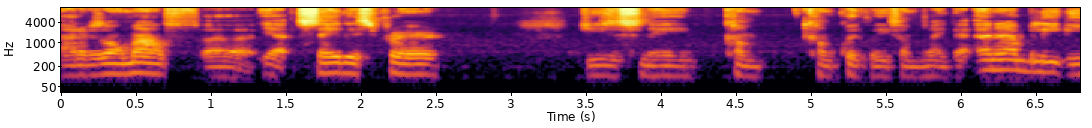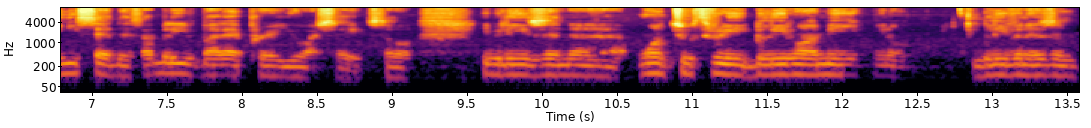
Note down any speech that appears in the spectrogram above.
out of his own mouth, uh, yeah, say this prayer, Jesus' name, come come quickly, something like that. And I believe, and he said this, I believe by that prayer you are saved. So he believes in uh, one, two, three, believe on me, you know, believe in ism,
